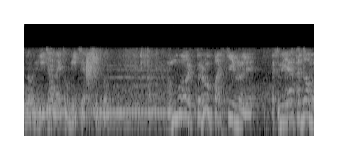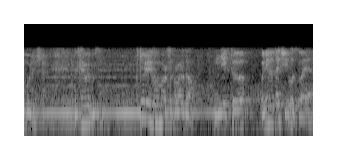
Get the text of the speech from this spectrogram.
Ну, видимо, на это убийца и рассчитывал. В морг труп подкинули. Смеяться дома будешь. Если выпустим. Кто Лильку в морг сопровождал? Никто. У нее точила своя.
